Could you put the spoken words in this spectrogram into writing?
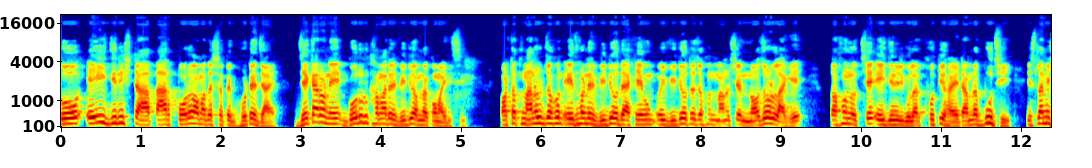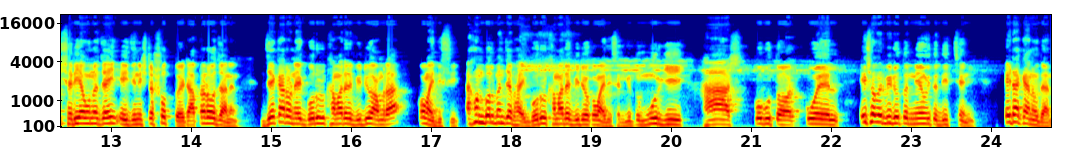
তো এই জিনিসটা তারপরেও আমাদের সাথে ঘটে যায়, যে কারণে গরুর খামারের ভিডিও আমরা কমাই দিছি। অর্থাৎ মানুষ যখন এই ধরনের ভিডিও দেখে এবং ওই ভিডিওতে যখন মানুষের নজর লাগে তখন হচ্ছে এই জিনিসগুলোর ক্ষতি হয়, এটা আমরা বুঝি। ইসলামী শরিয়া অনুযায়ী এই জিনিসটা সত্য, এটা আপনারাও জানেন। যে কারণে গরুর খামারের ভিডিও আমরা কমাই দিছি। এখন বলবেন যে, ভাই, গরুর খামারের ভিডিও কমাই দিচ্ছেন কিন্তু মুরগি, হাঁস, কবুতর, কোয়েল, এইসবের ভিডিও তো নিয়মিত দিচ্ছেনই। এটা কেন দেন?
